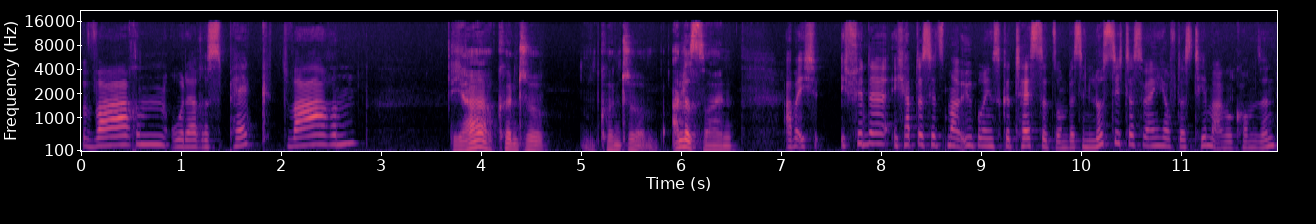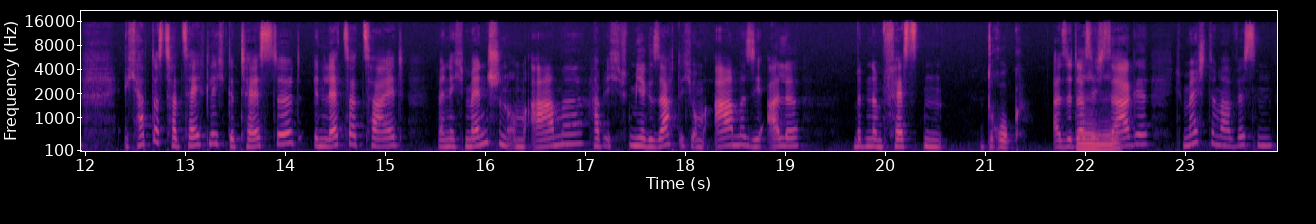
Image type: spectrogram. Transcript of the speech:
wahren oder Respekt wahren? Ja, könnte, könnte alles sein. Aber ich, ich finde, ich habe das jetzt mal übrigens getestet, so ein bisschen lustig, dass wir eigentlich auf das Thema gekommen sind. Ich habe das tatsächlich getestet in letzter Zeit, wenn ich Menschen umarme, habe ich mir gesagt, ich umarme sie alle mit einem festen Druck. Also, dass mhm. ich sage, ich möchte mal wissen,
